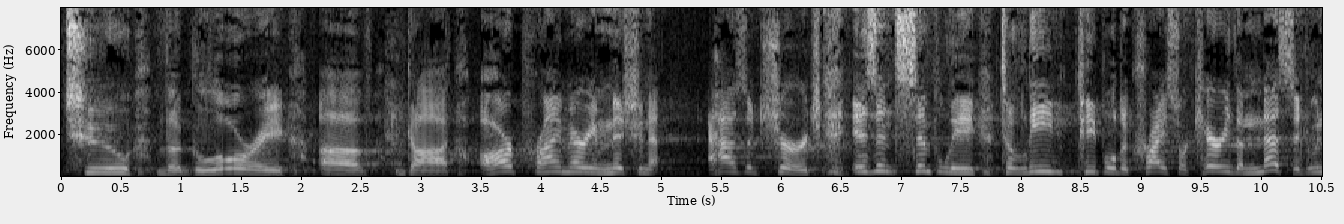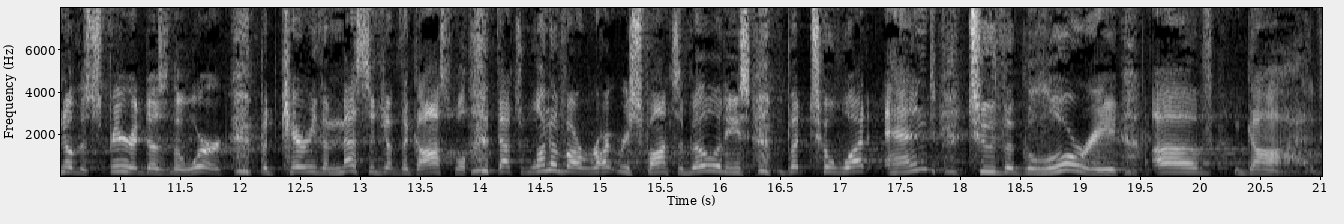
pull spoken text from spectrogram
to the glory of God. Our primary mission as a church isn't simply to lead people to Christ or carry the message. We know the Spirit does the work, but carry the message of the gospel. That's one of our right responsibilities, but to what end? To the glory of God.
